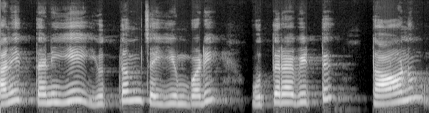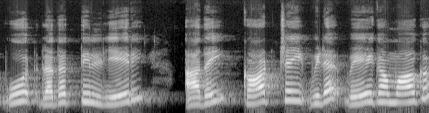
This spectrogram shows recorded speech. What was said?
தனித்தனியே யுத்தம் செய்யும்படி உத்தரவிட்டு தானும் ஓர் ரதத்தில் ஏறி அதை காற்றை விட வேகமாக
